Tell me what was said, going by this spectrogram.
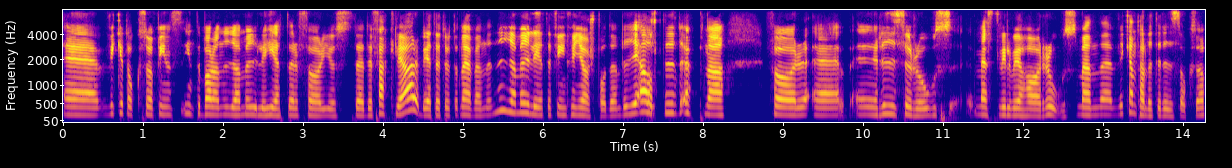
eh, vilket också finns inte bara nya möjligheter för just eh, det fackliga arbetet utan även nya möjligheter för Ingenjörspodden. Vi är alltid öppna för eh, eh ris och ros. Mest vill vi ha ros men eh, vi kan ta lite ris också.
